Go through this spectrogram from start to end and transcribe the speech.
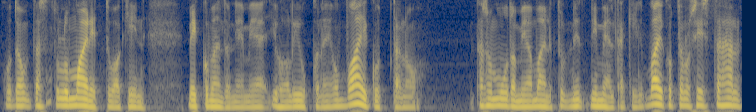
kuten tässä on tullut mainittuakin, Mikko Mäntoniemi ja Juho Liukkonen, on vaikuttanut, tässä on muutamia mainittu nimeltäkin, vaikuttanut siis tähän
